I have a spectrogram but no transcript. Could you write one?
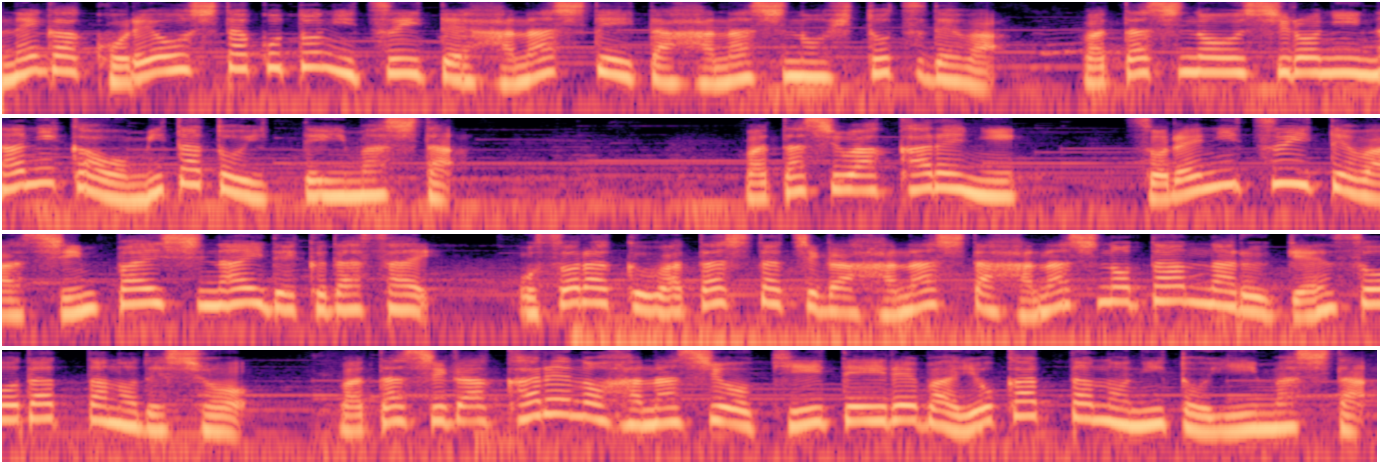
姉がこれをしたことについて話していた話の一つでは、私の後ろに何かを見たと言っていました。私は彼に、それについては心配しないでください。おそらく私たちが話した話の単なる幻想だったのでしょう。私が彼の話を聞いていればよかったのにと言いました。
